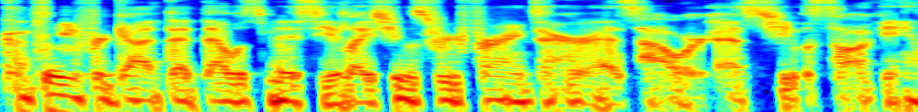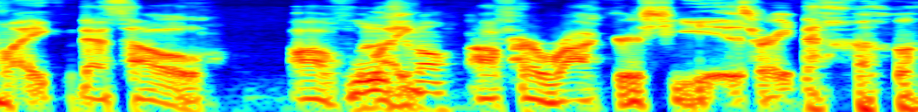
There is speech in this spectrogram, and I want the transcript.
completely forgot that that was Missy. Like she was referring to her as Howard as she was talking. Like that's how off like off her rocker she is right now.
